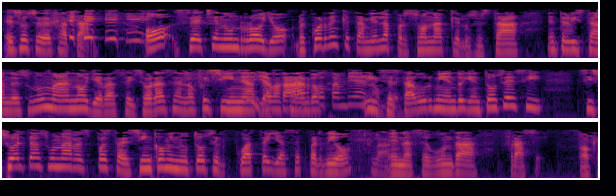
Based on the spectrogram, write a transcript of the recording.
Eso se ve fatal. O se echen un rollo. Recuerden que también la persona que los está entrevistando es un humano, lleva seis horas en la oficina Sí, ya está trabajando también, y hombre. se está durmiendo. Y entonces, si, si sueltas una respuesta de cinco minutos, el cuate ya se perdió Claro. en la segunda frase. Ok.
